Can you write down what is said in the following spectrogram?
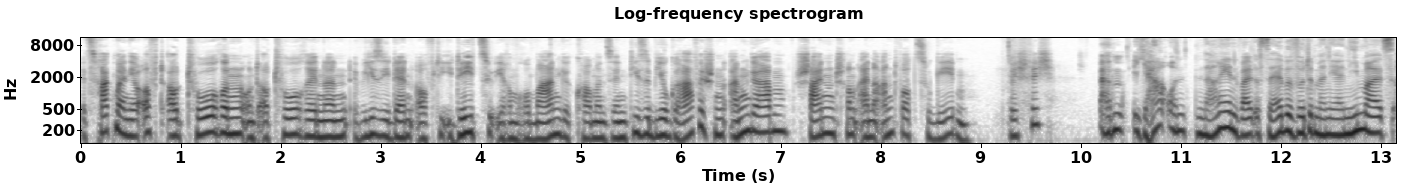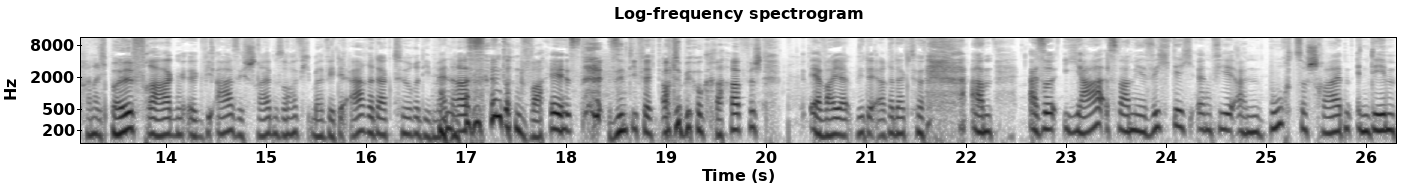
Jetzt fragt man ja oft Autoren und Autorinnen, wie sie denn auf die Idee zu ihrem Roman gekommen sind. Diese biografischen Angaben scheinen schon eine Antwort zu geben. Richtig? Ähm, ja und nein, weil dasselbe würde man ja niemals Heinrich Böll fragen, irgendwie, ah, Sie schreiben so häufig über WDR-Redakteure, die Männer sind und weiß, sind die vielleicht autobiografisch? Er war ja WDR-Redakteur. Ähm, also ja, es war mir wichtig, irgendwie ein Buch zu schreiben, in dem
